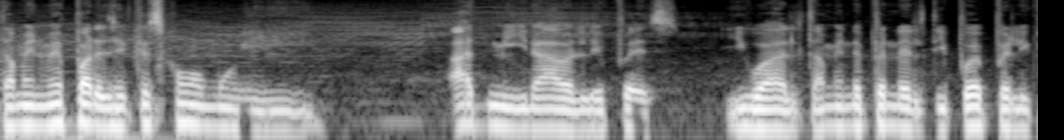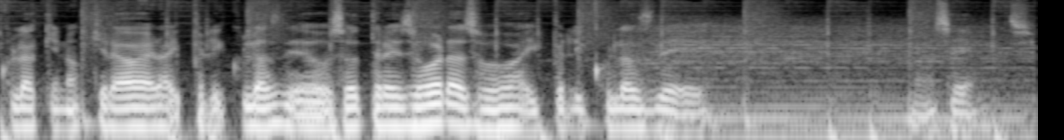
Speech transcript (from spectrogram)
también me parece que es como muy admirable, pues. Igual también depende del tipo de película que uno quiera ver. Hay películas de dos o tres horas o hay películas de, no sé, sí,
